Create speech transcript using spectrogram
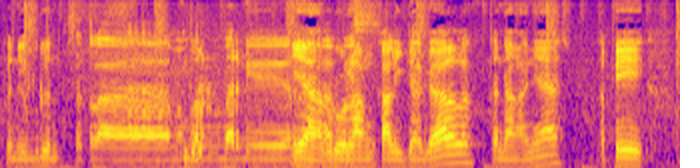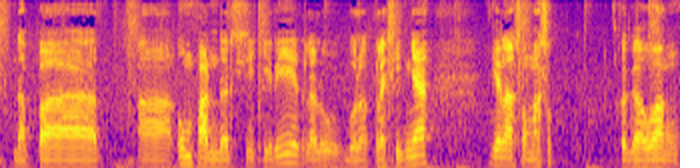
Kevin De Bruyne. setelah membombardir Ya, berulang kali gagal tendangannya, tapi dapat uh, umpan dari sisi kiri, lalu bola flashingnya dia langsung masuk ke gawang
